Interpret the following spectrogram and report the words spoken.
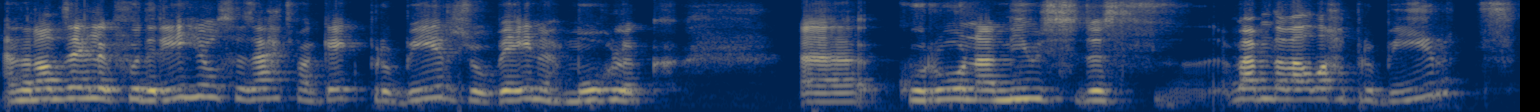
En dan hadden ze eigenlijk voor de regio's gezegd van kijk, probeer zo weinig mogelijk eh corona-nieuws. Dus we hebben dat wel wat geprobeerd.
